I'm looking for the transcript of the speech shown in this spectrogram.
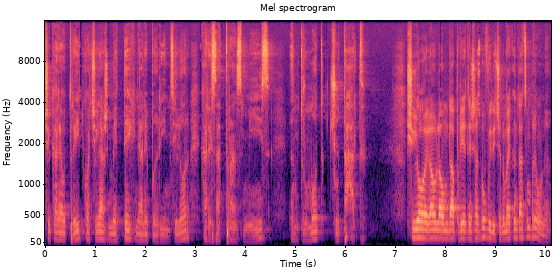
și care au trăit cu aceleași metehne ale părinților care s-a transmis într-un mod ciudat. Și eu erau la un dat prieten și a zis, bă, voi de ce nu mai cântați împreună?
